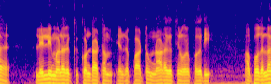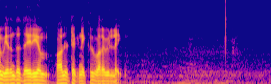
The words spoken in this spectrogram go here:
லில்லி மலருக்கு கொண்டாட்டம் என்ற பாட்டும் நாடகத்தின் ஒரு பகுதி. அப்போதெல்லாம் இருந்த தைரியம் பாலிடெக்னிக்கில் வரவில்லை.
